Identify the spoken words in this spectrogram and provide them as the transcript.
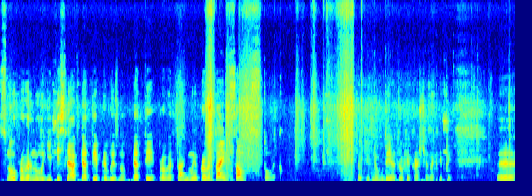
знову провернули, і після п'яти приблизно п'яти провертань ми провертаємо сам. Потрібно буде його трохи краще закріпити. Е,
